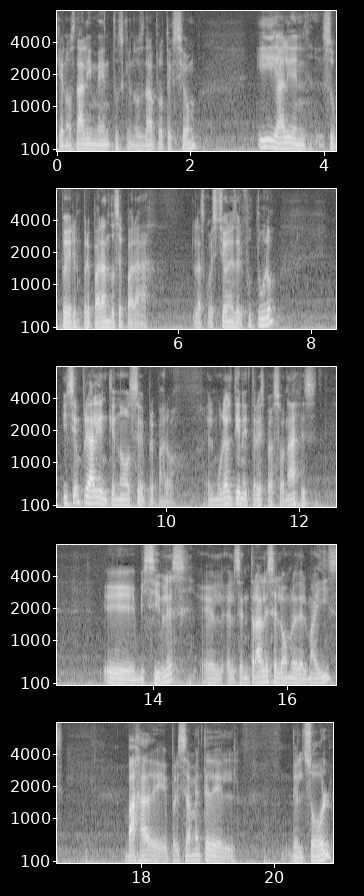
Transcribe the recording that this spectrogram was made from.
que nos da alimentos, que nos da protección, y alguien súper preparándose para las cuestiones del futuro y siempre alguien que no se preparó. El mural tiene tres personajes eh, visibles. El, central es el hombre del maíz, baja de, precisamente del, del sol.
